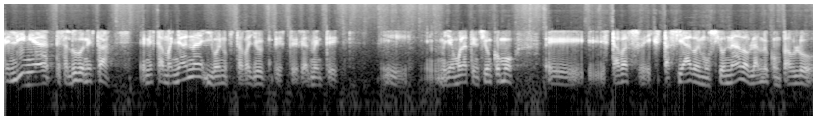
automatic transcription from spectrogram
en línea. Te saludo en esta en esta mañana y bueno, pues estaba yo este, realmente eh, me llamó la atención cómo eh, estabas extasiado, emocionado hablando con Pablo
